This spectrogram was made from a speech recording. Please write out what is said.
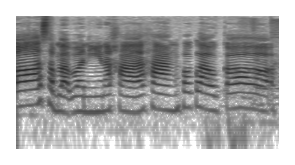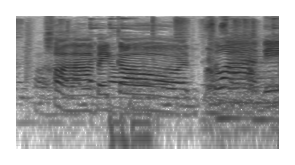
ก็สำหรับวันนี้นะคะ ทางพวกเราก็ขอลาไปก่อน สวัสดี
